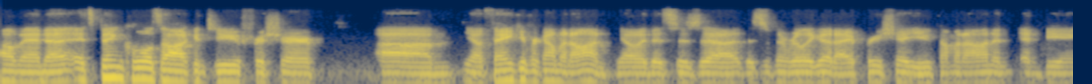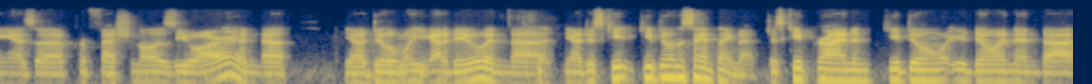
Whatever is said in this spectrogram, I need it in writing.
No man, uh, it's been cool talking to you for sure um, you know, thank you for coming on. You know, this is uh, this has been really good. I appreciate you coming on and, and being as a professional as you are, and uh, you know, doing what you got to do, and uh, you know, just keep keep doing the same thing, man. Just keep grinding, keep doing what you're doing, and uh,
